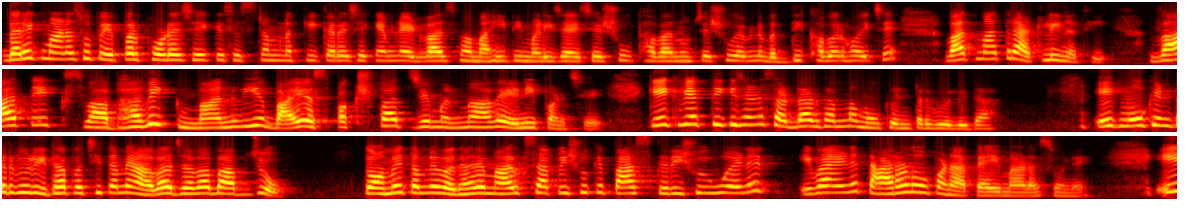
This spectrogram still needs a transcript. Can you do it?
દરેક માણસો પેપર ફોડે છે કે સિસ્ટમ નક્કી કરે છે, કે એમને એડવાન્સમાં માહિતી મળી જાય છે, શું થવાનું છે, શું એમને બધી ખબર હોય છે. વાત માત્ર આટલી નથી. વાત એક સ્વાભાવિક માનવીય બાયસ પક્ષપાત જે મનમાં આવે એની પણ છે. કે એક વ્યક્તિ કે જેણે સરદારધામમાં મોક ઇન્ટરવ્યૂ લીધા. એક મોક ઇન્ટરવ્યૂ લીધા પછી તમે આવા જવાબ આપજો. તો અમે તમને વધારે માર્ક્સ આપીશું કે પાસ કરીશું એવું એણે, એવા એણે તારણો પણ આપ્યા એ માણસોને. એ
